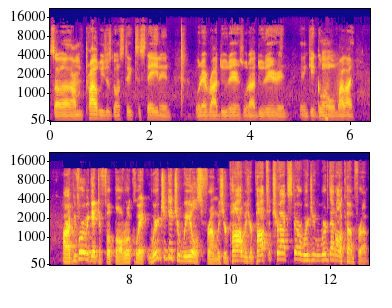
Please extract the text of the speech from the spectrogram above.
So uh, I'm probably just gonna stick to state and whatever I do there is what I do there and and get going with my life. All right, before we get to football, real quick, where'd you get your wheels from? Was your pop was your pops a track star? Where'd you where'd that all come from?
